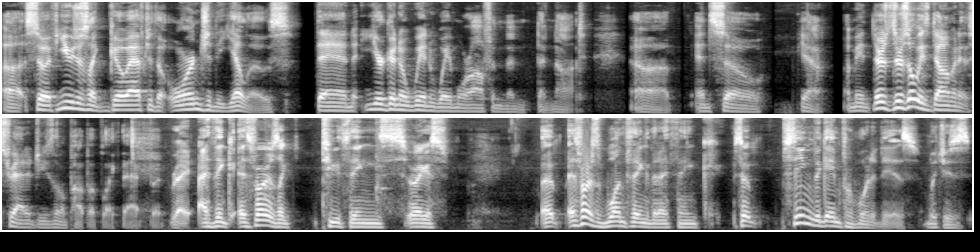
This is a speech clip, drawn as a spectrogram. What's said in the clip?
Uh, so if you just like go after the orange and the yellows, then you're gonna win way more often than than not. Uh, and so yeah, I mean, there's there's always dominant strategies that'll pop up like that, but Right. I think as far as like two things, or I guess uh, as far as one thing that I think, so seeing the game for what it is, which is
